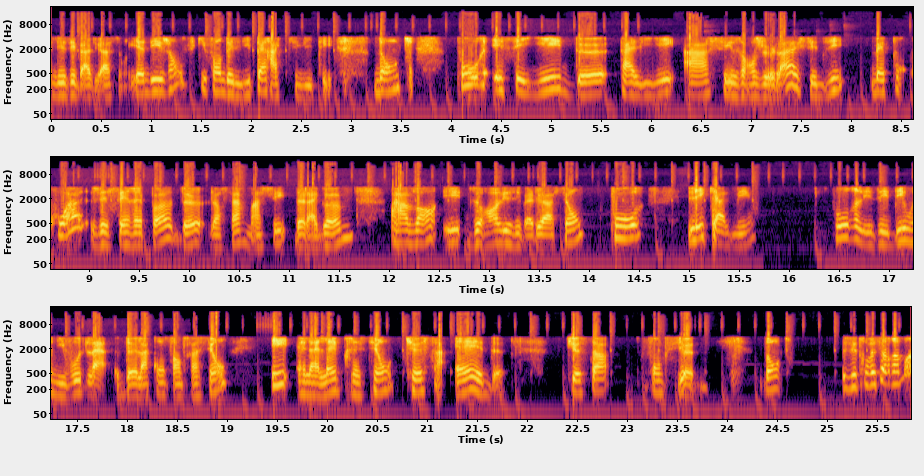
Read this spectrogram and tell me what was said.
les évaluations. Il y a des gens aussi qui font de l'hyperactivité. Donc, pour essayer de pallier à ces enjeux-là, elle s'est dit, ben pourquoi j'essaierais pas de leur faire mâcher de la gomme avant et durant les évaluations pour les calmer, pour les aider au niveau de la concentration? Et elle a l'impression que ça aide, que ça fonctionne. Donc, j'ai trouvé ça vraiment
